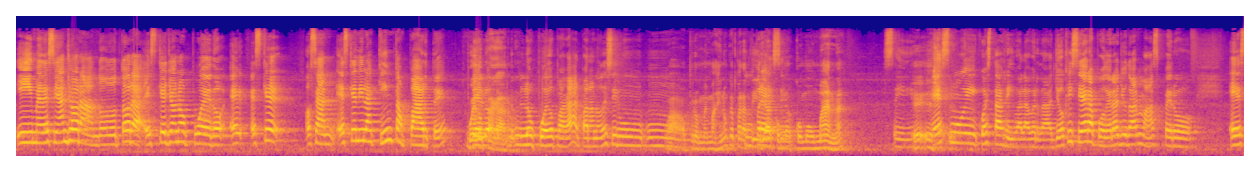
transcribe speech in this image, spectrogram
y me decían llorando, doctora, es que yo no puedo, eh, es que, o sea, es que ni la quinta parte Puedo lo, pagarlo. lo puedo pagar, para no decir un... un- Wow, pero me imagino que para ti ya como, como humana, Sí, es- es, muy cuesta arriba, la verdad. Yo quisiera poder ayudar más, pero es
